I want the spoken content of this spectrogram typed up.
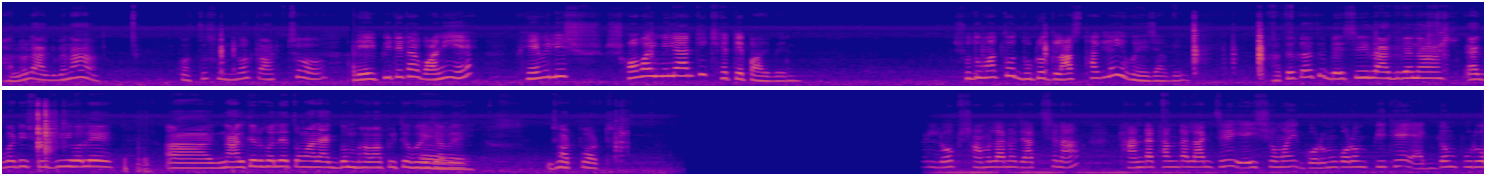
ভালো লাগবে না? কত সুন্দর কাটছো। আর এই পিঠেটা বানিয়ে ফ্যামিলি সবাই মিলে আর কি খেতে পারবেন। শুধুমাত্র দুটো গ্লাস থাকলেই হয়ে যাবে। হাতের কাছে বেশি লাগবে না এক বাটি সুজি হলে আর নারকেল হলে তোমার একদম ভাবা পিঠে হয়ে যাবে। হ্যাঁ। ঝটপট। লোভ সামলানো যাচ্ছে না। ঠান্ডা ঠান্ডা লাগছে এই সময় গরম গরম পিঠে একদম পুরো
